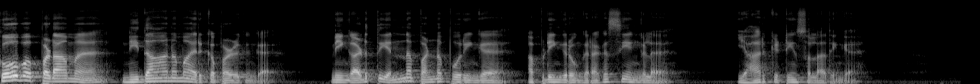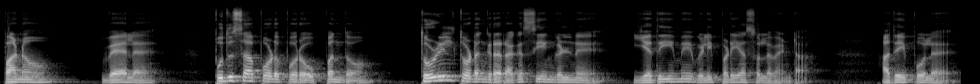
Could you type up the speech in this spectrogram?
கோபப்படாமல் நிதானமாக இருக்க பழகுங்க. நீங்கள் அடுத்து என்ன பண்ண போகிறீங்க அப்படிங்கிற உங்கள் ரகசியங்களை யார்கிட்டையும் சொல்லாதீங்க. பணம் வேலை புதுசாக போட போகிற ஒப்பந்தம் தொழில் தொடங்குற ரகசியங்கள்னு எதையுமே வெளிப்படையாக சொல்ல வேண்டாம் அதே போல்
